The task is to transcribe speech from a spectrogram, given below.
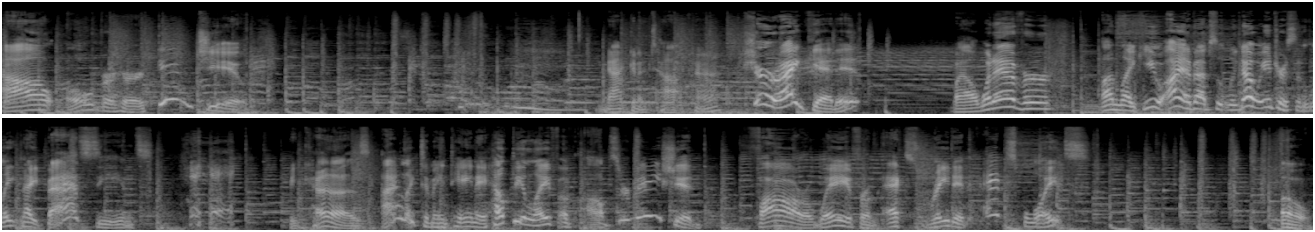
All over her, didn't you? Not gonna talk, huh? Sure, I get it. Well, whatever. Unlike you, I have absolutely no interest in late night bath scenes. Because I like to maintain a healthy life of observation, far away from X rated exploits. Oh,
